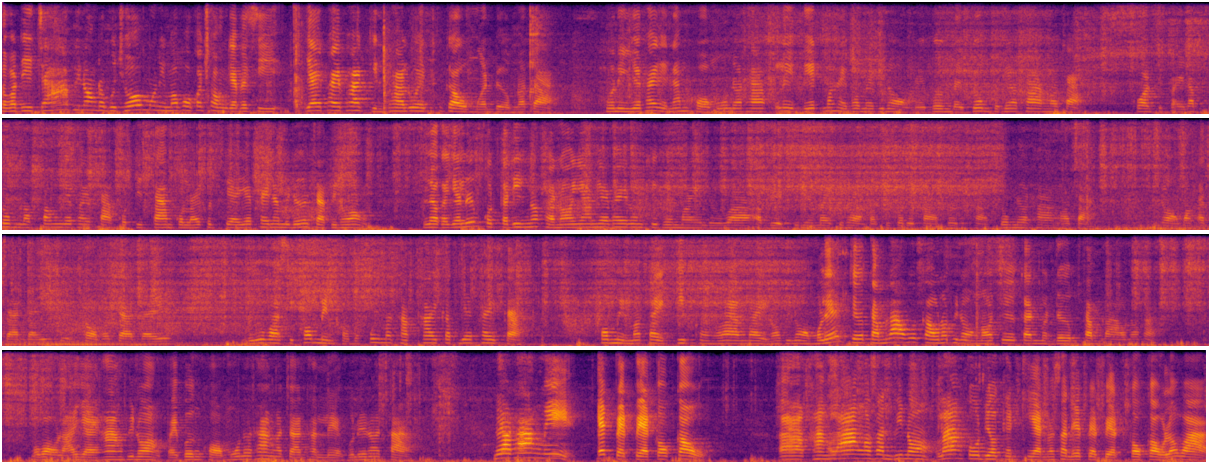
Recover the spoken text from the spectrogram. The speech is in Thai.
สวัสดีจ้าพี่น้องท่านผู้ชมมื้อนี้มาพบกับช่องยายภาษียายไพ่ผ้ากินผ้ารวยคือเก่าเหมือนเดิมเนาะจ้ามื้อนี้ยายไพ่ได้นำข้อมูลแนวทางเลขเด็ดมาให้พ่อแม่พี่น้องได้เบิ่งได้ชมเป็นแนวทางเนาะจ้าก่อนสิไปรับชมรับฟังยายไพ่ฝากกดติดตามกดไลค์กดแชร์ยายไพ่นำไปเด้อจ้าพี่น้อง แล้วก็อย่าลืมกดกระดิ่งเนาะค่ะน้อยยามยายไพ่ลงคลิปใหม่ๆหรือว่าอัปเดตคลิปใหม่ๆพี่น้องกับที่บ่ได้พลาดเบิ่งค่ะชมแนวทางเนาะจ้าพี่น้องมักอาจารย์ใดชื่นชอบอาจารย์ใดหรือว่าสิคอมเมนต์เขามาคุยมาทักทายกับยายไพ่กะ คอมเมนต์มาใต้คลิปข้างล่างได้เนาะพี่น้องมาเล่นเจอตำลาวคือเก่าเนาะพี่น้องเนาะเจอกันเหมือนเดิมตำลาวเนาะค่ะมาบอกหลายยายห้างพี่น้อง ไปเบิ่งขอมูลแนวทางอาจารย์ทันแหลกไปเลยเนาะจ้าแนวทางนี่เอสแปดแปดเก้าเก้าอ่าข้างล่างว่าสั่นพี่น้องล่างตัวเดียวแขนๆว่าสั่นเอสแปดแปดเก้าเก้าแล้วว่า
